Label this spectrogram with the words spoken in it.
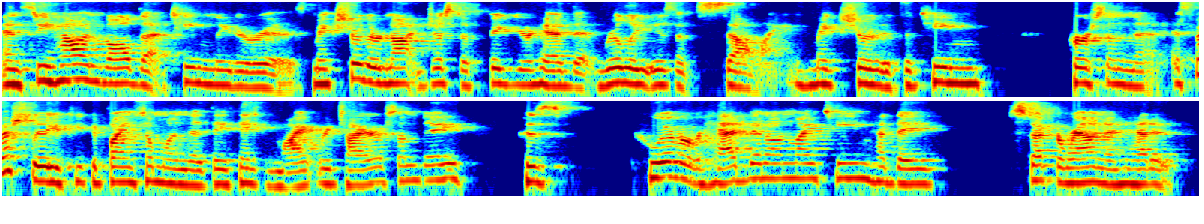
and see how involved that team leader is. Make sure they're not just a figurehead that really isn't selling. Make sure that the team person that, especially if you could find someone that they think might retire someday, because whoever had been on my team, had they stuck around and had it,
